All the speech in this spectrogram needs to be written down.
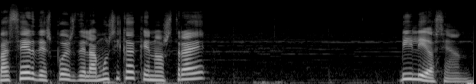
Va a ser después de la música que nos trae Billy Ocean.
